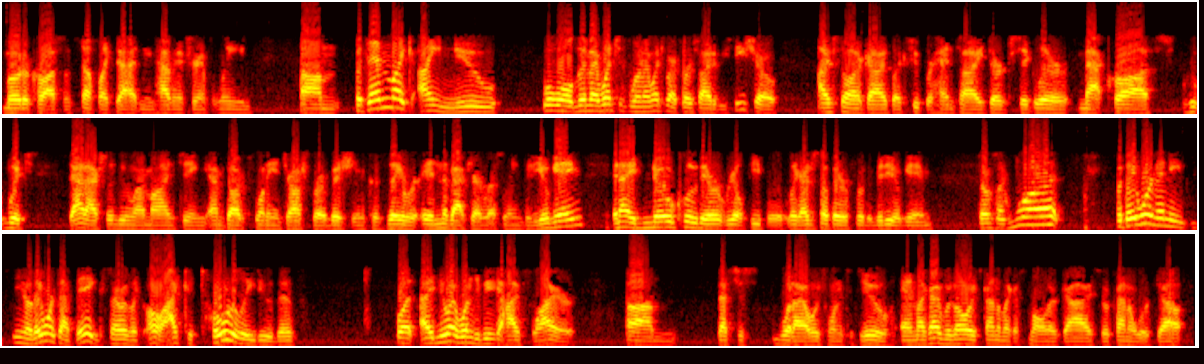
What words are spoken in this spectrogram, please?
motocross and stuff like that and having a trampoline. Um but then like I knew well well then I went to when I went to my first IWC show I saw guys like Super Hentai, Dirk Ziggler, Matt Cross, which that actually blew my mind seeing M Dog 20 and Josh Prohibition because they were in the backyard wrestling video game, and I had no clue they were real people. Like I just thought they were for the video game, so I was like, what? But they weren't any, you know, they weren't that big. So I was like, oh, I could totally do this. But I knew I wanted to be a high flyer. Um, that's just what I always wanted to do, and like I was always kind of like a smaller guy, so it kind of worked out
